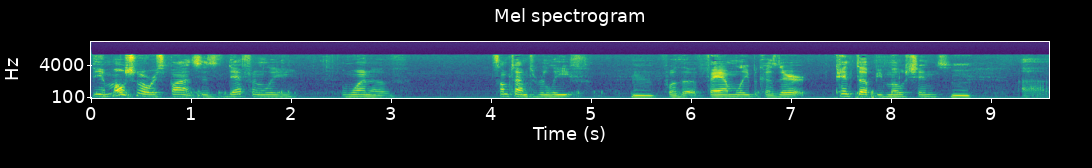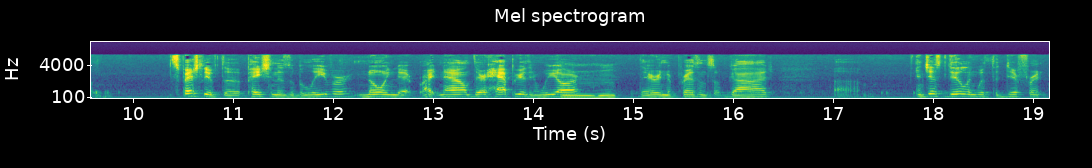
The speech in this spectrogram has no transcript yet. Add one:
the emotional response is definitely one of sometimes relief Mm. for the family because they're pent up emotions. Mm. Um, especially if the patient is a believer, knowing that right now they're happier than we are, Mhm. they're in the presence of God, um, and just dealing with the different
